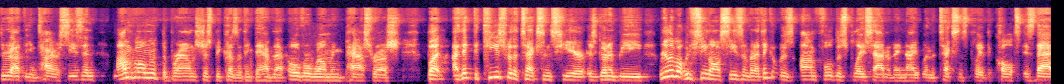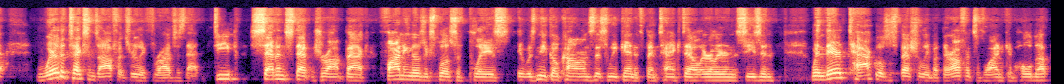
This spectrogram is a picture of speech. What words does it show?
throughout the entire season. I'm going with the Browns just because I think they have that overwhelming pass rush. But I think the keys for the Texans here is going to be really what we've seen all season, but I think it was on full display Saturday night when the Texans played the Colts, is that where the Texans offense really thrives is that deep seven step drop back, finding those explosive plays. It was Nico Collins this weekend. It's been Tank Dell earlier in the season when their tackles, especially, but their offensive line can hold up,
